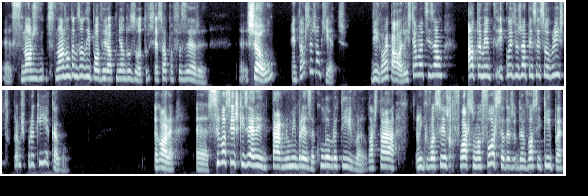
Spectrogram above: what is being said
uh, se, nós, se nós não estamos ali para ouvir a opinião dos outros, se é só para fazer uh, show, então estejam quietos. Digam, é pá, olha, isto é uma decisão altamente. E coisa, eu já pensei sobre isto, vamos por aqui e acabou. Agora, uh, se vocês quiserem estar numa empresa colaborativa, lá está, em que vocês reforçam a força da, da vossa equipa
